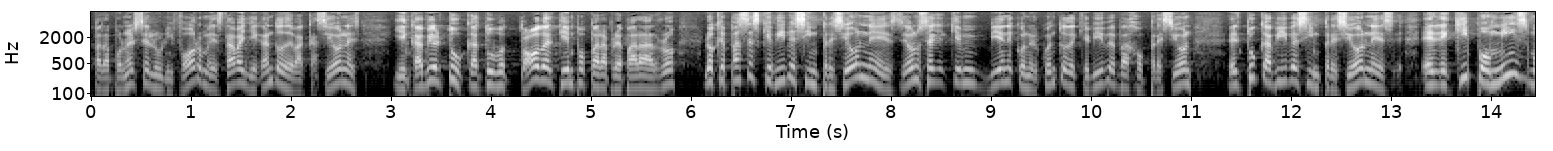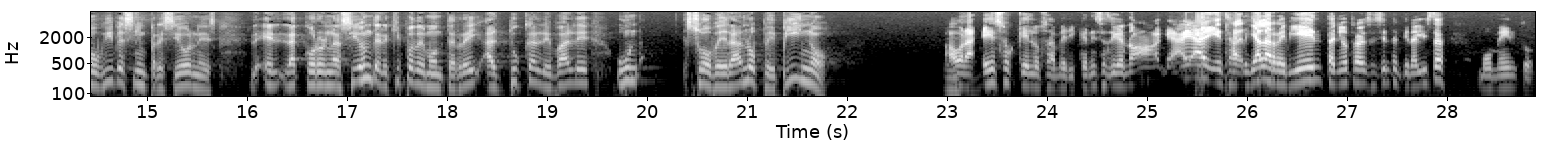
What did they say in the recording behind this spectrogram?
para ponerse el uniforme, estaba llegando de vacaciones, y en cambio el Tuca tuvo todo el tiempo para prepararlo. Lo que pasa es que vive sin presiones. Yo no sé quién viene con el cuento de que vive bajo presión. El Tuca vive sin presiones, el equipo mismo vive sin presiones. La coronación del equipo de Monterrey al Tuca le vale un soberano pepino. Ahora, eso que los americanistas digan, no, ya, ya, ya la revientan y otra vez se sienten finalistas, momento.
